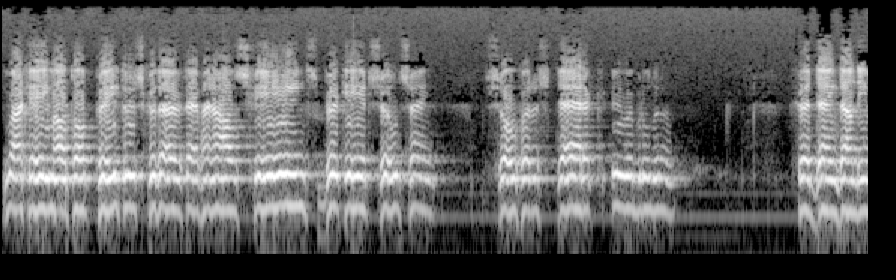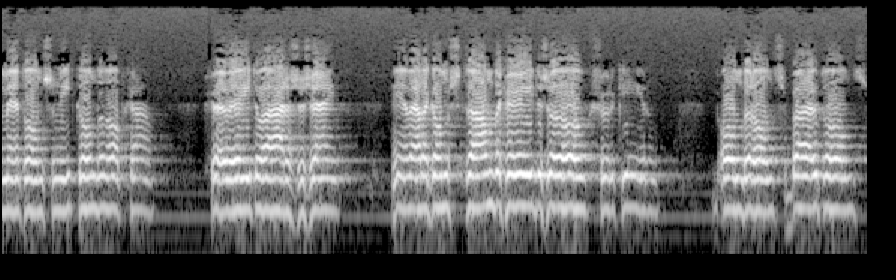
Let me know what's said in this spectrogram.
Waar ge eenmaal tot Petrus geduid hebt en als geens bekeerd zult zijn. Zo versterk uw broederen. Gedenk dan die met ons niet konden opgaan. Ge weet waar ze zijn. In welke omstandigheden ze ook verkeren. Onder ons, buiten ons.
